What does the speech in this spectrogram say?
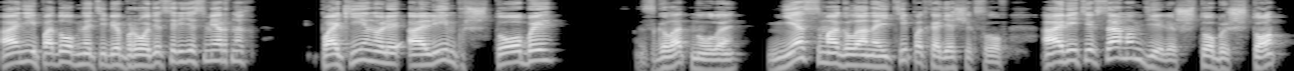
Они, подобно тебе, бродят среди смертных? Покинули Олимп, чтобы... Сглотнула не смогла найти подходящих слов. А ведь и в самом деле, чтобы что?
